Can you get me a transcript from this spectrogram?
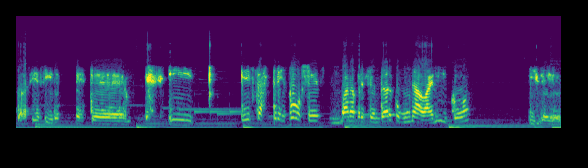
por así decir, este, y estas tres voces van a presentar como un abanico y eh,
